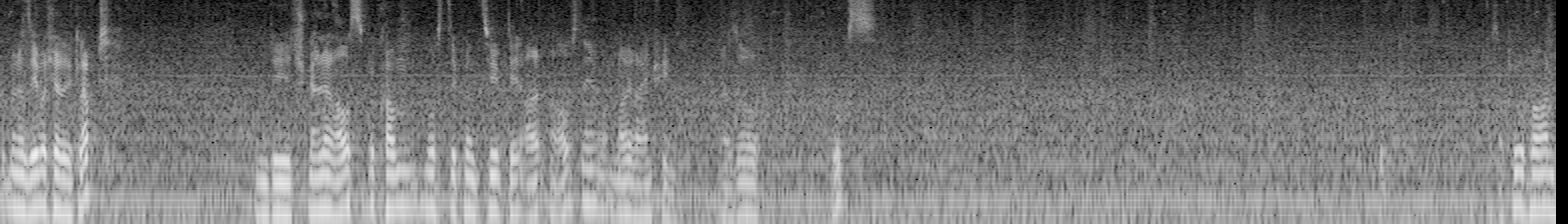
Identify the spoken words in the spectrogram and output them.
Gut, mit der hat geklappt. Um die schnelle rauszubekommen, musste im Prinzip den alten rausnehmen und neu reinschieben. Also, ups. Tastatur fahren.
